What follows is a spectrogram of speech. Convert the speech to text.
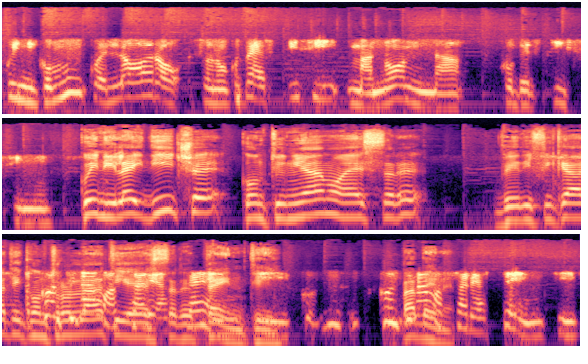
Quindi comunque loro sono coperti sì, ma non copertissimi. Quindi lei dice continuiamo a essere verificati, controllati e essere attenti. Co- Continuiamo a stare attenti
